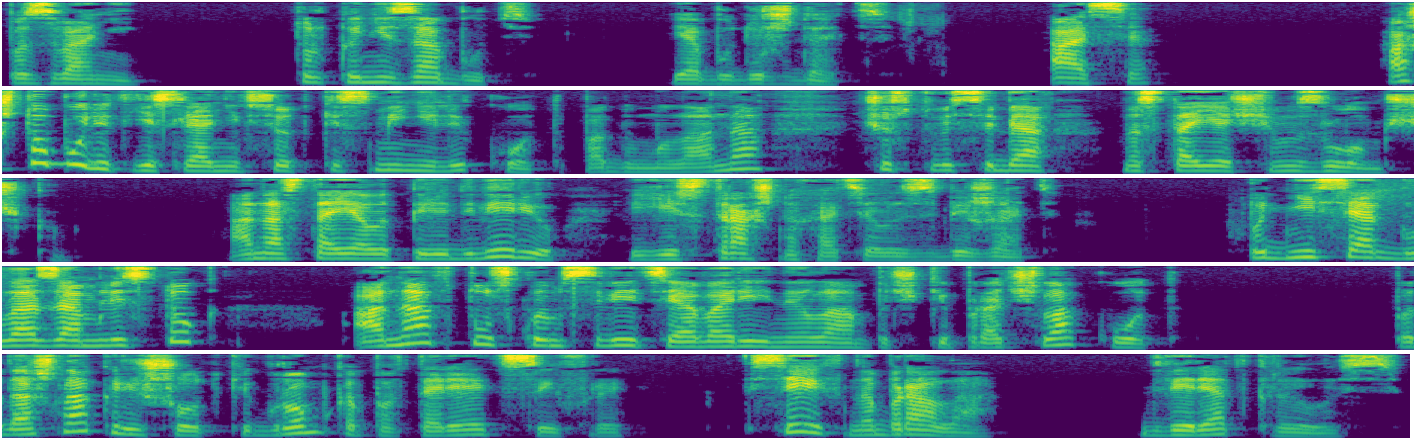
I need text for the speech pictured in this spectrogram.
Позвони. Только не забудь. Я буду ждать. Ася. А что будет, если они все-таки сменили код? — подумала она, чувствуя себя настоящим взломщиком. Она стояла перед дверью, и ей страшно хотелось сбежать. Поднеся к глазам листок, она в тусклом свете аварийной лампочки прочла код. Подошла к решетке, громко повторяя цифры. Все их набрала. Дверь открылась.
